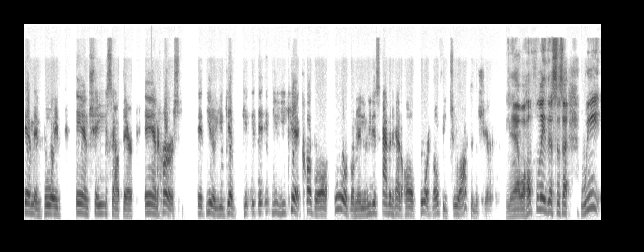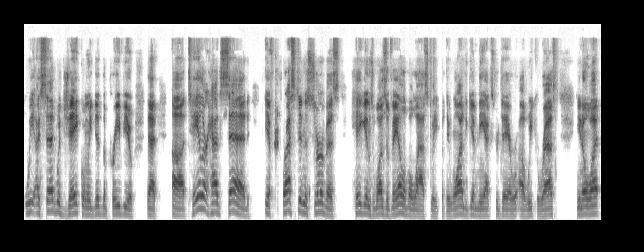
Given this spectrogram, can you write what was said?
him and Boyd and Chase out there and Hurst, it, you know, you give you, it, you, you can't cover all four of them, and we just haven't had all four healthy too often this year. Yeah, well, hopefully this is a we we I said with Jake when we did the preview that uh Taylor had said if Preston is service Higgins was available last week, but they wanted to give him the extra day, a, a, week of rest. You know what?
